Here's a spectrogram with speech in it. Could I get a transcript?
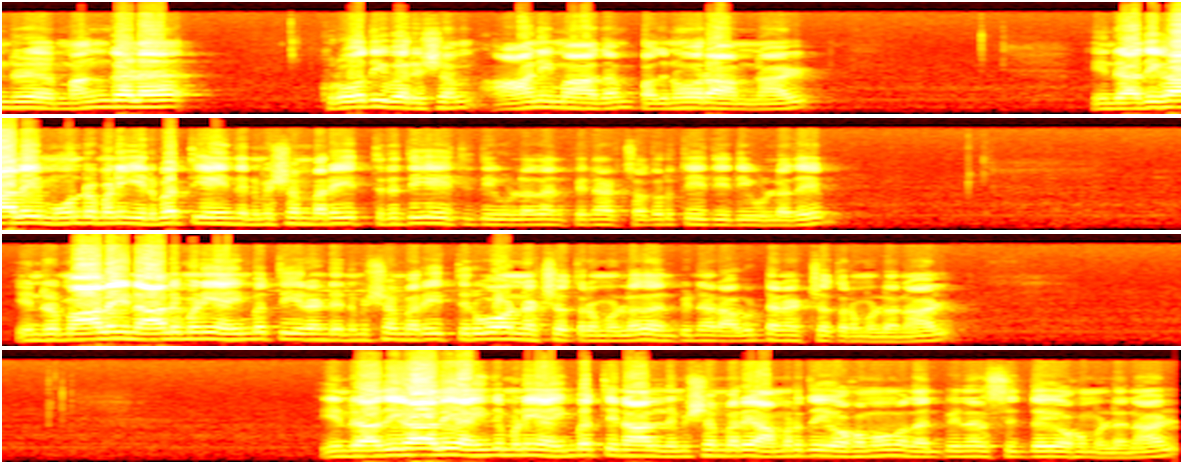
இன்று மங்கள குரோதி வருஷம் ஆனி மாதம் பதினோராம் நாள். இன்று அதிகாலை மூன்று மணி இருபத்தி ஐந்து நிமிஷம் வரை திருத்தியை திதி உள்ளதன் பின்னர் சதுர்த்தி திதி உள்ளது. இன்று மாலை நாலு மணி ஐம்பத்தி இரண்டு நிமிஷம் வரை திருவோண நட்சத்திரம் உள்ளது அதன் பின்னர் அவிட்ட நட்சத்திரம் உள்ள நாள். இன்று அதிகாலை ஐந்து மணி ஐம்பத்தி நாலு நிமிஷம் வரை அமிர்த யோகமும் அதன் பின்னர் சித்த யோகம் உள்ள நாள்.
